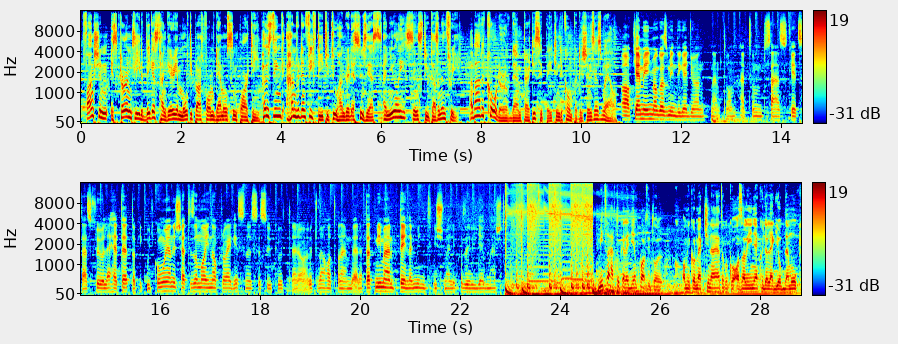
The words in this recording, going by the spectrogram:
Function is currently the biggest Hungarian multi-platform demo scene party, hosting 150 to 200 enthusiasts annually since 2003. About a quarter of them participate in the competitions as well. A kemény mag az mindig egy olyan, nem tudom, hát 100-200 fő lehetett, akik úgy komolyan, és hát ez a mai napra egészen összeszűkült erre a 50-60 emberre. Tehát mi már tényleg mind ismerjük azért így egymást. Mit vártok el egy ilyen partitól? Amikor megcsináljátok, akkor az a lényeg, hogy a legjobb demók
